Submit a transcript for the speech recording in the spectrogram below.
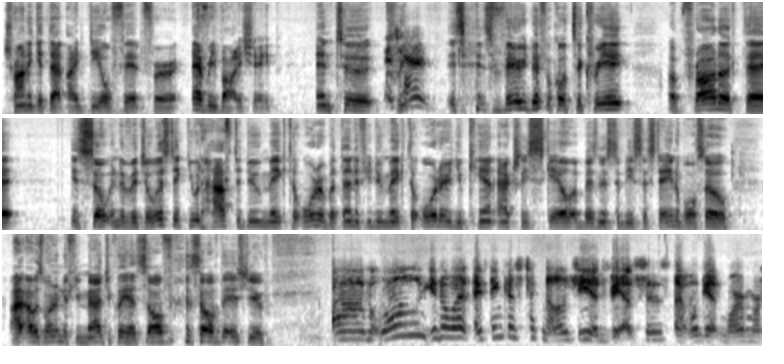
trying to get that ideal fit for every body shape and to it's hard it's it's very difficult to create a product that is so individualistic you would have to do make to order but then if you do make to order you can't actually scale a business to be sustainable so I, I was wondering if you magically had solved solved the issue Um, well, you know what? I think as technology advances, that will get more and more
